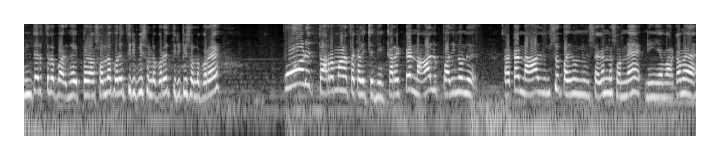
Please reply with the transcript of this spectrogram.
இந்த இடத்துல பாருங்கள் இப்போ நான் சொல்ல போகிறேன் திருப்பி சொல்ல போகிறேன் திருப்பி சொல்ல போகிறேன் போடு தரமான தக்காளி சட்னி. கரெக்டாக நாலு பதினொன்று கரெக்டாக நாலு நிமிஷம் பதினொன்று செகண்ட் சொன்னேன். நீங்கள் மறக்காமல்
